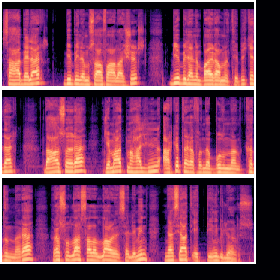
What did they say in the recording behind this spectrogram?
sahabeler birbiriyle musafahalaşır, birbirlerinin bayramını tebrik eder. Daha sonra cemaat mahallinin arka tarafında bulunan kadınlara Resulullah sallallahu aleyhi ve sellemin nasihat ettiğini biliyoruz.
